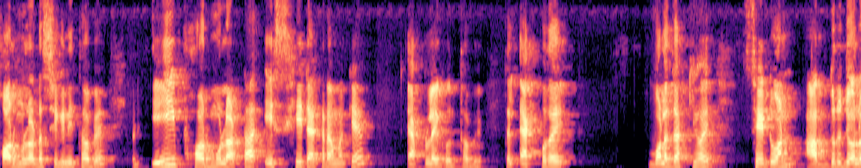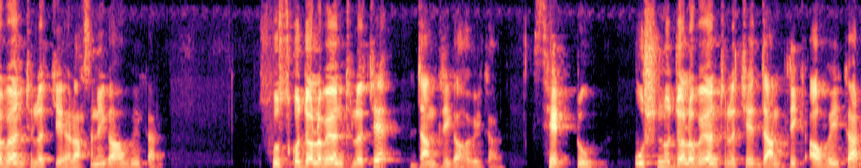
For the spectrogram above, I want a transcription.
ফর্মুলাটা শিখে নিতে হবে। এই ফর্মুলাটা এই সেট আকারে আমাকে অ্যাপ্লাই করতে হবে। তাহলে এক কথায় বলা যাক কি হয়। সেট ওয়ান আর্দ্র জলবায়ু অঞ্চল হচ্ছে রাসায়নিক আবহবিকার শুষ্ক জলবায়ু অঞ্চল হচ্ছে যান্ত্রিক আহবিকার সেট টু উষ্ণ জলবায়ু অঞ্চল হচ্ছে যান্ত্রিক আবহবিকার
